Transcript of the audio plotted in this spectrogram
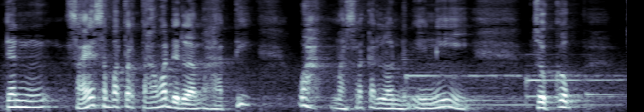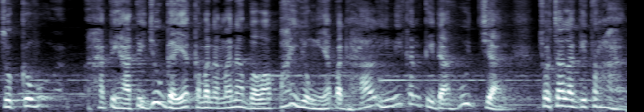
Dan saya sempat tertawa di dalam hati, wah masyarakat London ini cukup cukup hati-hati juga ya ke mana-mana bawa payung ya. Padahal ini kan tidak hujan, cuaca lagi terang.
